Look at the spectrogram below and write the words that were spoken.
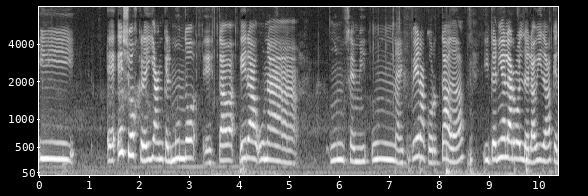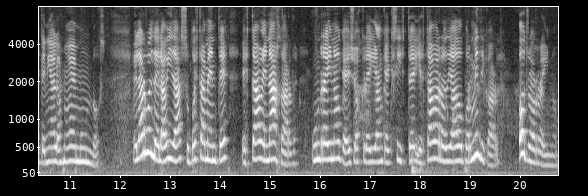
y eh, ellos creían que el mundo estaba era una un semi- una esfera cortada y tenía el árbol de la vida que tenía los nueve mundos. El árbol de la vida supuestamente estaba en Asgard, un reino que ellos creían que existe y estaba rodeado por Midgard, otro reino.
